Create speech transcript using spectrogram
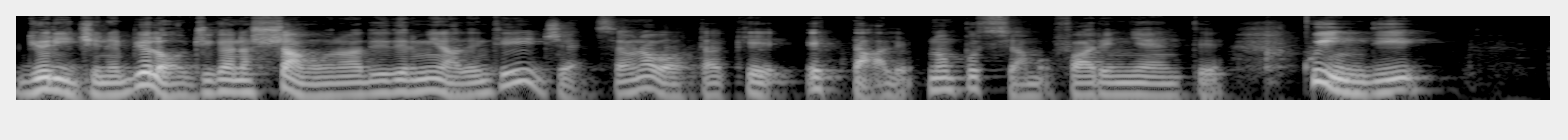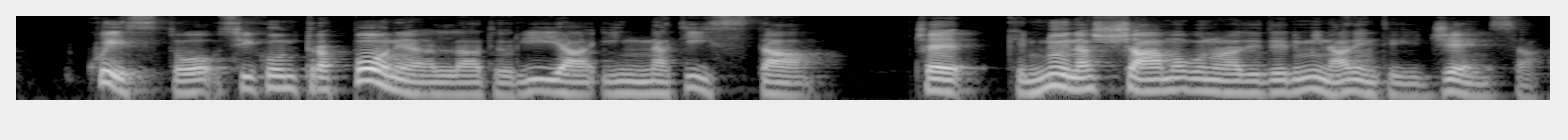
di origine biologica, nasciamo con una determinata intelligenza e una volta che è tale non possiamo fare niente. Quindi questo si contrappone alla teoria innatista cioè che noi nasciamo con una determinata intelligenza.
